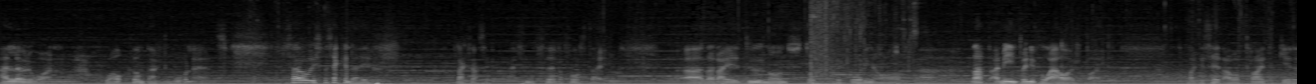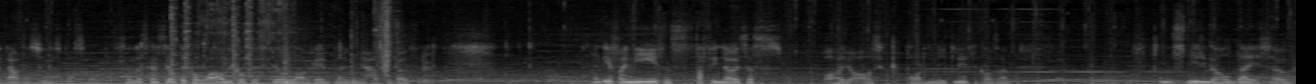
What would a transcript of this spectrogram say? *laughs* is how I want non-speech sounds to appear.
Hello everyone, welcome back to Warlands. So it's the second day, like I said, I think the third or fourth day, uh, that I do non-stop recording of, uh, not, I mean 24 hours, but like I said, I will try to get it out as soon as possible. So this can still take a while because there's still a lot of gameplay we have to go through. And if I need and stuffy nose, just I ask pardon me please because I'm I've been sneezing the whole day, so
